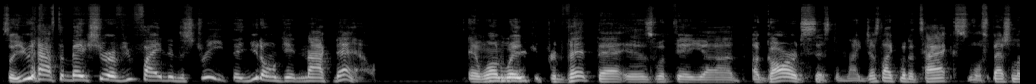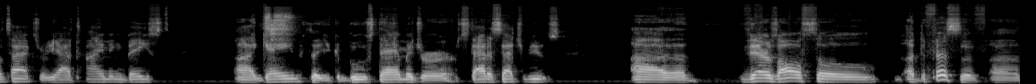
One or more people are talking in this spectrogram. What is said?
So you have to make sure if you fight in the street that you don't get knocked down. And one way you can prevent that is with a uh, a guard system, like just like with attacks, well, special attacks where you have timing based uh, game, so you can boost damage or status attributes. Uh, there's also a defensive uh,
